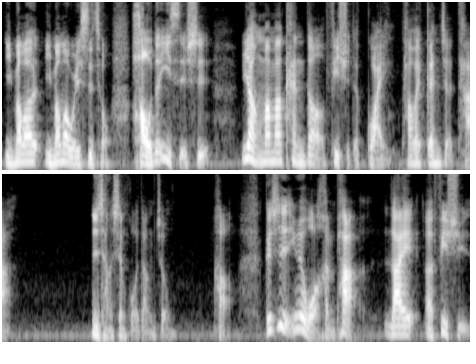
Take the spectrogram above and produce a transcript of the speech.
以妈妈以妈妈为侍从。好的意思是让妈妈看到 fish 的乖，他会跟着他日常生活当中。好，可是因为我很怕来呃 fish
